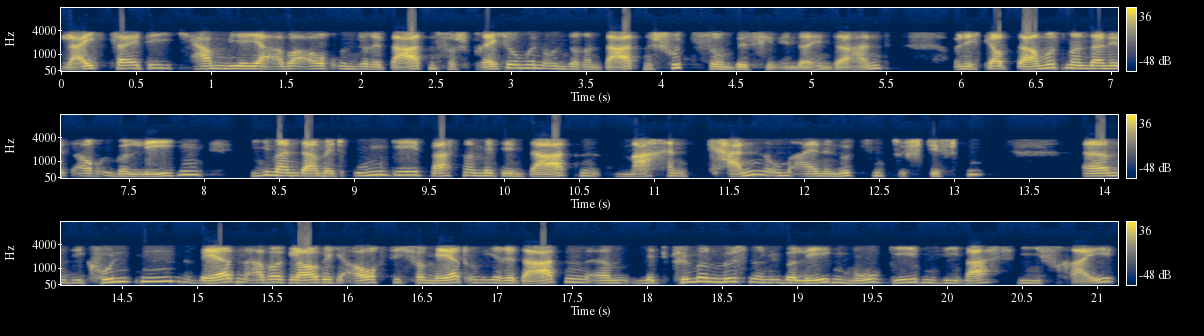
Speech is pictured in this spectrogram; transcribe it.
Gleichzeitig haben wir ja aber auch unsere Datenversprechungen, unseren Datenschutz so ein bisschen in der Hinterhand. Und ich glaube, da muss man dann jetzt auch überlegen, wie man damit umgeht, was man mit den Daten machen kann, um einen Nutzen zu stiften. Ähm, die Kunden werden aber, glaube ich, auch sich vermehrt um ihre Daten ähm, mit kümmern müssen und überlegen, wo geben sie was wie frei.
